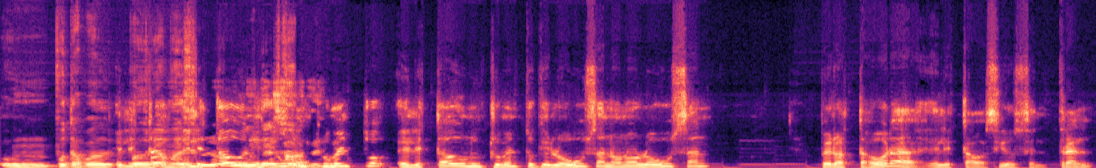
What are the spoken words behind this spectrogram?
un puta, pod- El podríamos Estado, el decirlo, Estado un es un desorden. instrumento, el Estado es un instrumento que lo usan o no lo usan, pero hasta ahora el Estado ha sido central,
